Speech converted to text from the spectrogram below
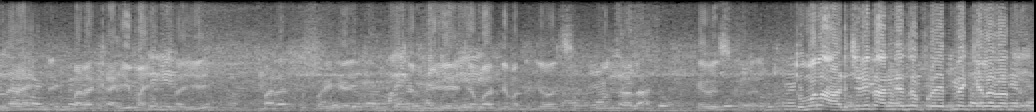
नाही, नाही, मला? काही माहिती नाहीये. मला पहिले मीडियाच्या माध्यमातून जेव्हा फोन आला त्यावेळेस कळलं. तुम्हाला अडचणीत आणण्याचा प्रयत्न केला जातो.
